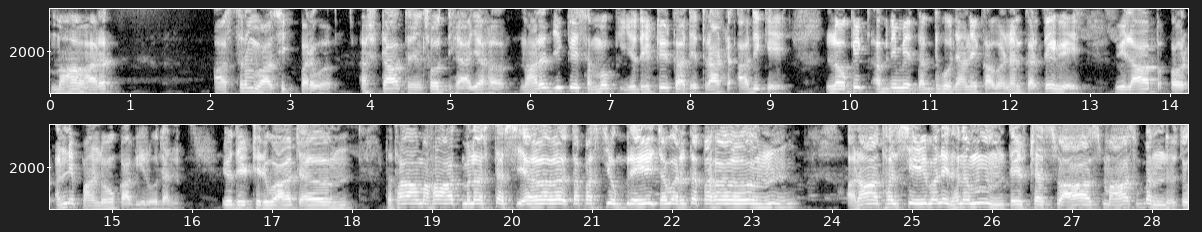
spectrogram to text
महाभारत, आश्रमवासिक पर्व अष्टात्रिशोध्याय नारद जी के सम्मुख युधिष्ठिर का धृतराष्ट्र आदि के लौकिक अग्नि में दग्ध हो जाने का वर्णन करते हुए विलाप और अन्य पांडवों का भी रोदन युधिष्ठिर्वाच तथा महात्मनस्त तपस्युग्रे च वर्तत। अनाथस्येव निधनम तिष्ठस्वास्मास बंधुसु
